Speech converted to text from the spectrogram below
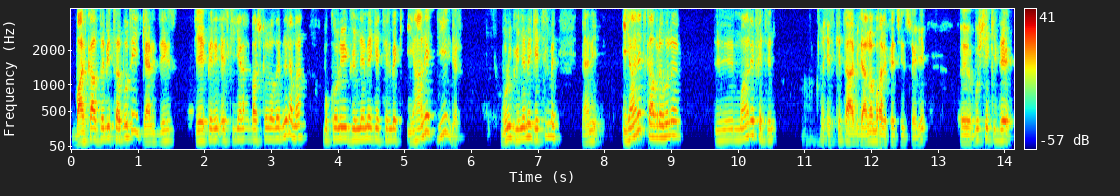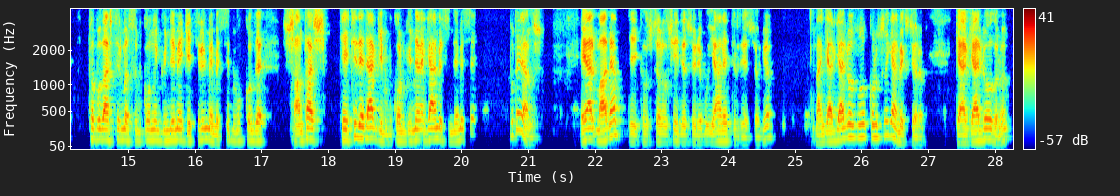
Baykal da bir tabu değil. Yani Deniz CHP'nin eski genel başkanı olabilir ama bu konuyu gündeme getirmek ihanet değildir. Bunu gündeme getirmek yani ihanet kavramını e, muhalefetin eski tabirle ana muhalefetini söyleyeyim e, bu şekilde tabulaştırması, bu konunun gündeme getirilmemesi, bu konuda şantaj, tehdit eder gibi bu konu gündeme gelmesin demesi bu da yanlış. Eğer madem e, Kılıçdaroğlu şey diye söylüyor, bu ihanettir diye söylüyor. Ben Gergerlioğlu konusuna gelmek istiyorum. Gergerlioğlu'nun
